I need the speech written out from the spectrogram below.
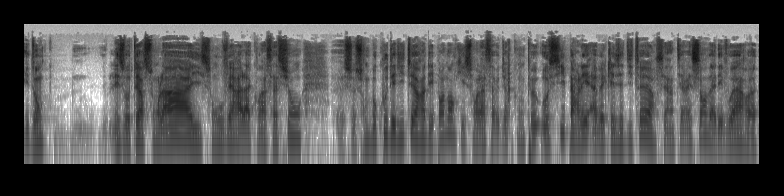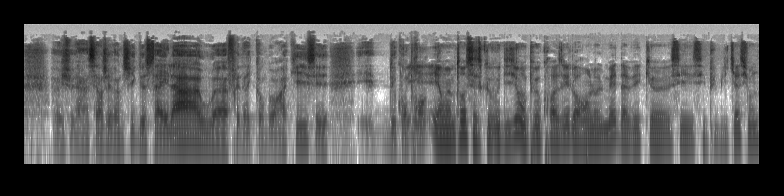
et donc, les auteurs sont là, ils sont ouverts à la conversation. Euh, ce sont beaucoup d'éditeurs indépendants qui sont là. Ça veut dire qu'on peut aussi parler avec les éditeurs. C'est intéressant d'aller voir euh, euh, un Serge Evanchik de ça et là ou un Frédéric Camborakis et, de comprendre. et en même temps, c'est ce que vous disiez, on peut croiser Laurent Lolmed avec ses, publications.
